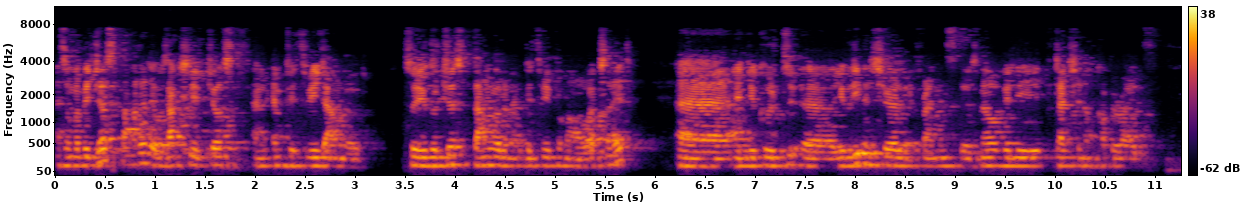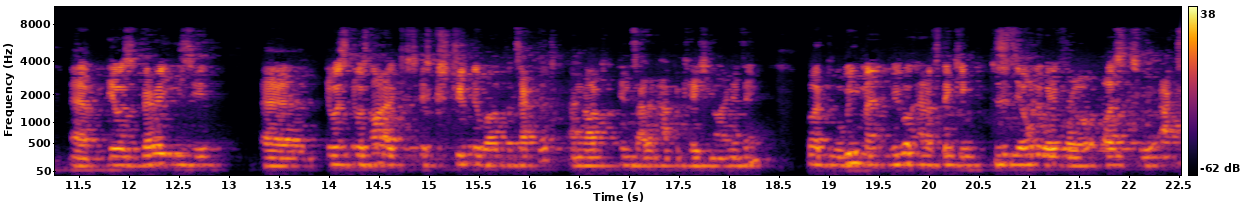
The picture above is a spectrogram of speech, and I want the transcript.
And so when we just started, it was actually just an MP3 download. So you could just download an MP3 from our website, uh, and you could uh, you could even share it with friends. There's no really protection of copyright. Um, it was very easy. Uh, it was it was not extremely well protected and not inside an application or anything. But we meant, we were kind of thinking this is the only way for us to act,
